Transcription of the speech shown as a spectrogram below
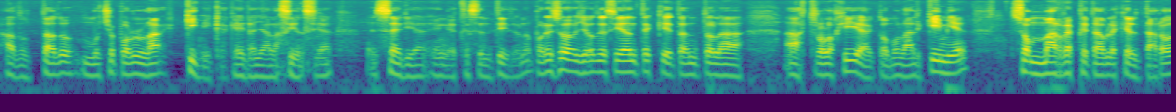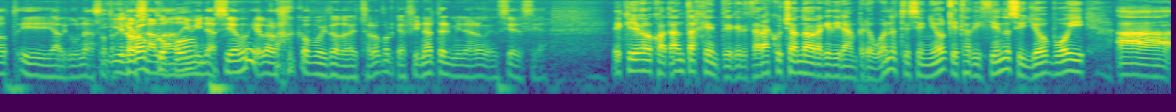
adoptados mucho por la química, que era ya la ciencia seria en este sentido. ¿no? Por eso yo decía antes que tanto la astrología como la alquimia son más respetables que el tarot y algunas otras el cosas, la adivinación y el horóscopo y todo esto, ¿no? porque al final terminaron en ciencia. Es que yo conozco a tanta gente que te estará escuchando ahora que dirán, pero bueno, este señor, ¿qué está diciendo? Si yo voy a...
